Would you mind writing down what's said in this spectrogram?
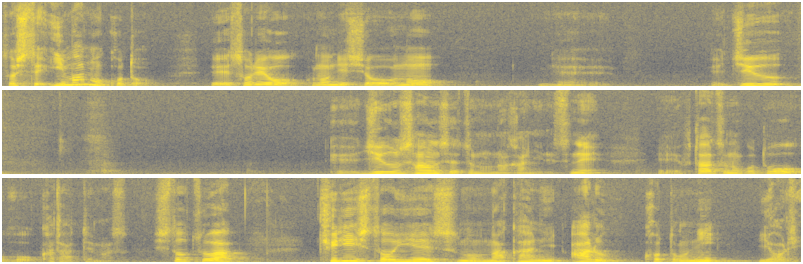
そして今のこと、それをこの2章の13節の中にですね2つのことを語っています。一つはキリストイエスの中にあることにより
